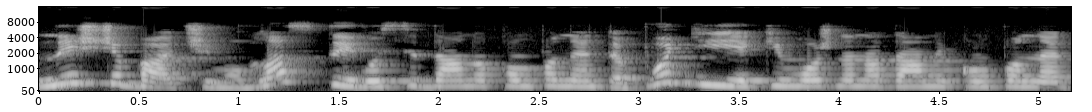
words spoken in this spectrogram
нижче бачимо властивості даного компонента, події, які можна на даний компонент,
